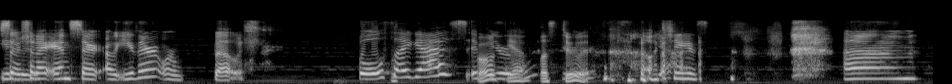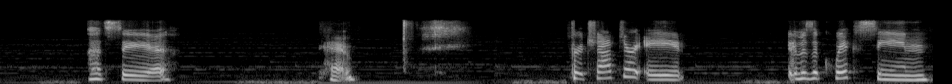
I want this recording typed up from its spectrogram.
So should I answer? Oh, either or both? both, I guess. If Both, you're, yeah, let's do it. Oh, jeez. um, let's see. Okay. For chapter eight, it was a quick scene.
